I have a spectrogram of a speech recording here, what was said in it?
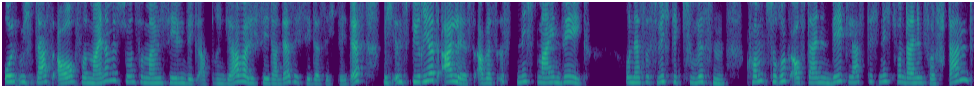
und mich das auch von meiner Mission, von meinem Seelenweg abbringt. Ja, weil ich sehe dann das, ich sehe das, ich sehe das. Mich inspiriert alles, aber es ist nicht mein Weg. Und das ist wichtig zu wissen. Komm zurück auf deinen Weg, lass dich nicht von deinem Verstand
